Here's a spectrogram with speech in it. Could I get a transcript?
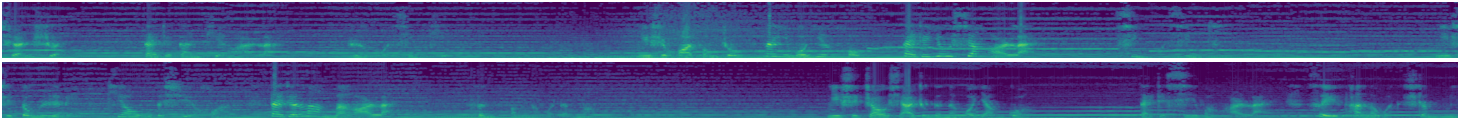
泉水，带着甘甜而来，润我心田。你是花丛中那一抹嫣红，带着幽香而来。沁我心脾。你是冬日里飘舞的雪花，带着浪漫而来，芬芳了我的梦。你是朝霞中的那抹阳光，带着希望而来，璀璨了我的生命。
